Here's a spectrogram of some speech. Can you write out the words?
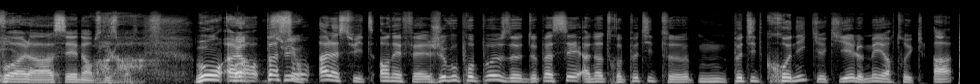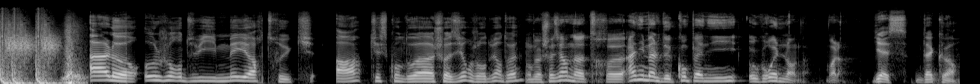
voilà, c'est énorme ce qui se passe. Bon, alors passons suivons. à la suite. En effet, je vous propose de, de passer à notre petite, petite chronique qui est le meilleur truc A. Alors, aujourd'hui, meilleur truc A. Qu'est-ce qu'on doit choisir aujourd'hui, Antoine? On doit choisir notre animal de compagnie au Groenland. Yes, d'accord.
